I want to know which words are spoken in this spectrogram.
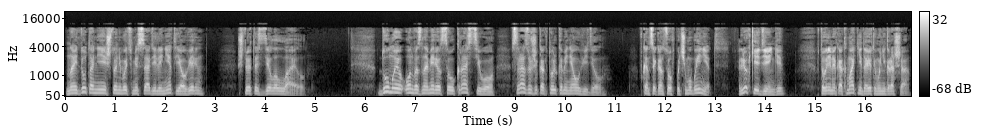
Найдут они что-нибудь в Мессаде или нет, я уверен, что это сделал Лайл. Думаю, он вознамерился украсть его сразу же, как только меня увидел. В конце концов, почему бы и нет? Легкие деньги — в то время как мать не дает ему ни гроша.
